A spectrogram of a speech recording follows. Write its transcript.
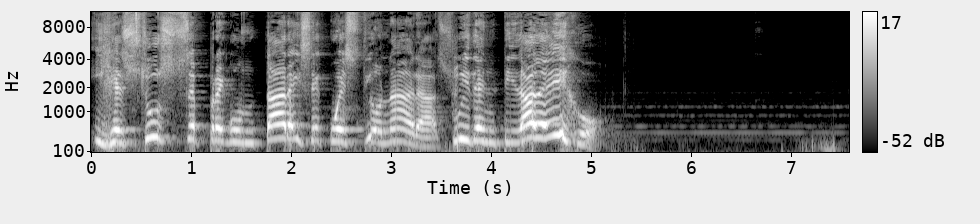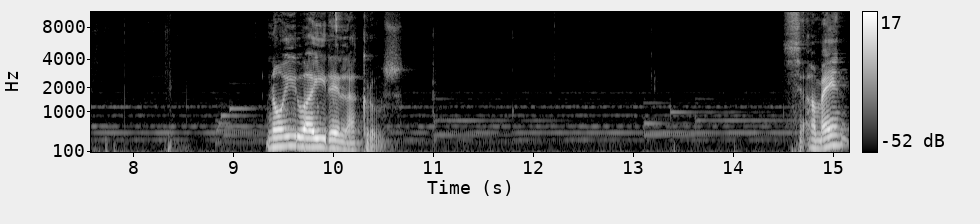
y Jesús se preguntara y se cuestionara su identidad de hijo, no iba a ir en la cruz. Amén.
